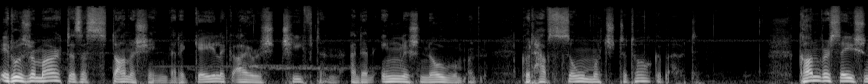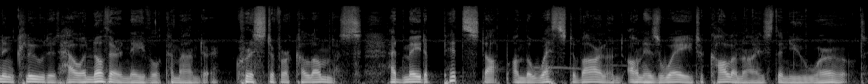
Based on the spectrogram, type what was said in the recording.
It was remarked as astonishing that a Gaelic Irish chieftain and an English nobleman could have so much to talk about. Conversation included how another naval commander, Christopher Columbus, had made a pit stop on the west of Ireland on his way to colonize the New World.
